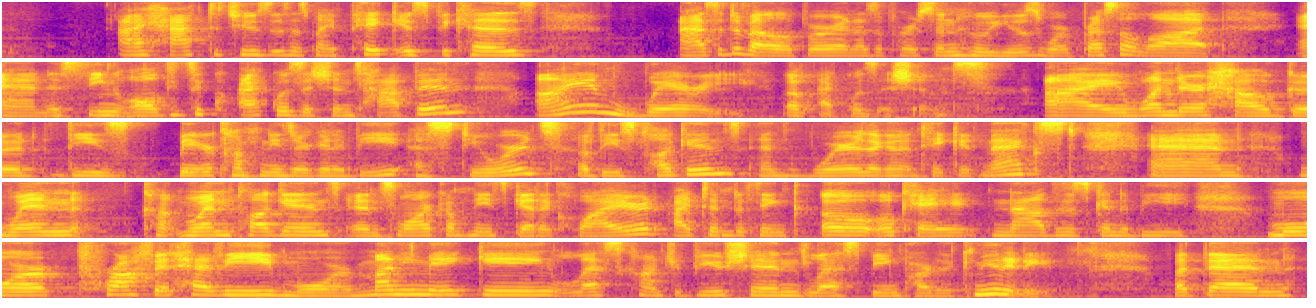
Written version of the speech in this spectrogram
I had to choose this as my pick is because as a developer and as a person who uses WordPress a lot and is seeing all these acquisitions happen, I am wary of acquisitions. I wonder how good these bigger companies are going to be as stewards of these plugins and where they're going to take it next. And when when plugins and smaller companies get acquired, I tend to think, oh, okay, now this is going to be more profit heavy, more money making, less contribution, less being part of the community. But then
